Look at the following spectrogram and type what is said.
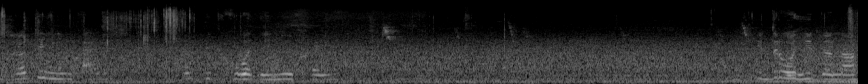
Що ти нюхаєш? Що підходи нюхає? І другий до нас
